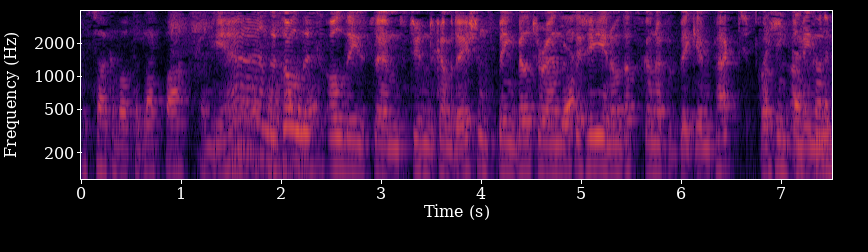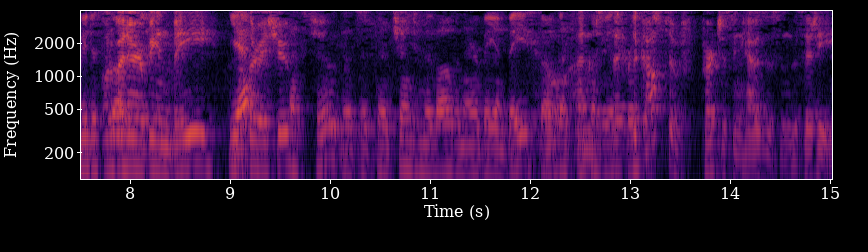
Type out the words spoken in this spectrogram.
there's talk about the black box. And, you know, Yeah, and there's all this, there. all these um, student accommodations being built around the Yeah. city. You know, that's going to have a big impact. But think that's mean, gonna be What about. Airbnb? Yeah, Another issue. That's true. That that they're changing the laws on Airbnb, so that's not going to be as the, the cost of purchasing houses in the city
